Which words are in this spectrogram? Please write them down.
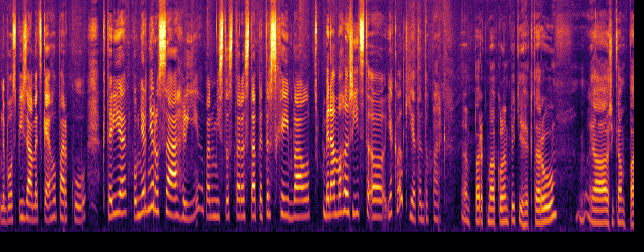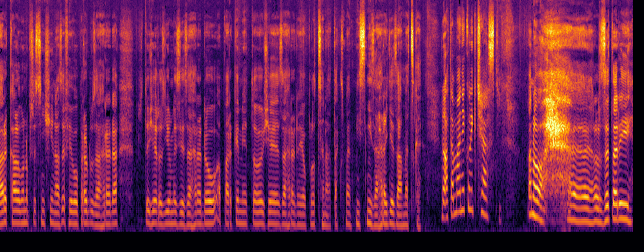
nebo spíš zámeckého parku, který je poměrně rozsáhlý. Pan místo starosta Petr Schejbal by nám mohl říct, jak velký je tento park. Park má kolem pěti hektarů. Já říkám park, ale ono přesnější název je opravdu zahrada, protože rozdíl mezi zahradou a parkem je to, že zahrada je oplocená, tak jsme v místní zahradě zámecké. No a tam má několik částí. Ano, eh, lze tady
